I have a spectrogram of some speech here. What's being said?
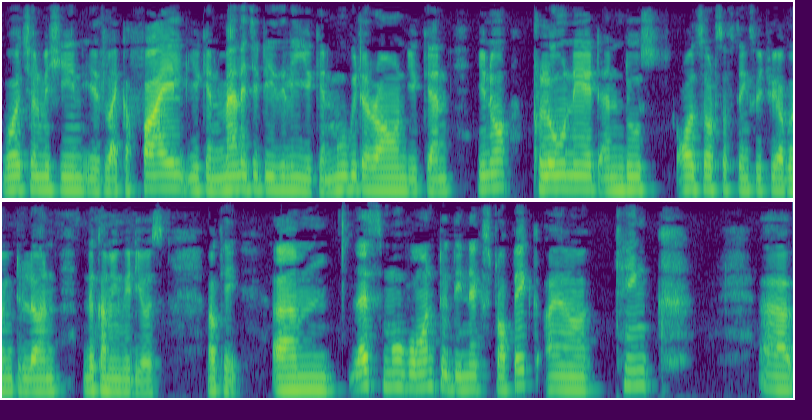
virtual machine is like a file. You can manage it easily. You can move it around. You can you know clone it and do all sorts of things which we are going to learn in the coming videos. Okay um, let's move on to the next topic. I uh, think uh,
